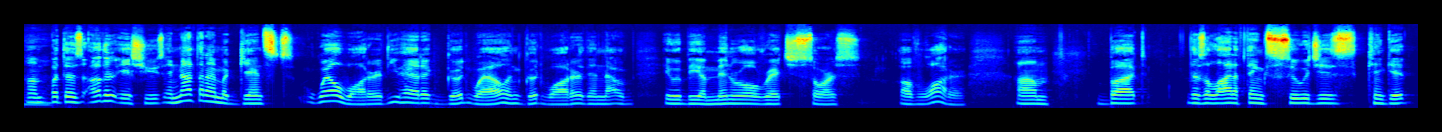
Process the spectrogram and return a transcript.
Um, but there's other issues, and not that I'm against well water. If you had a good well and good water, then that would it would be a mineral-rich source of water. Um, but there's a lot of things. Sewages can get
